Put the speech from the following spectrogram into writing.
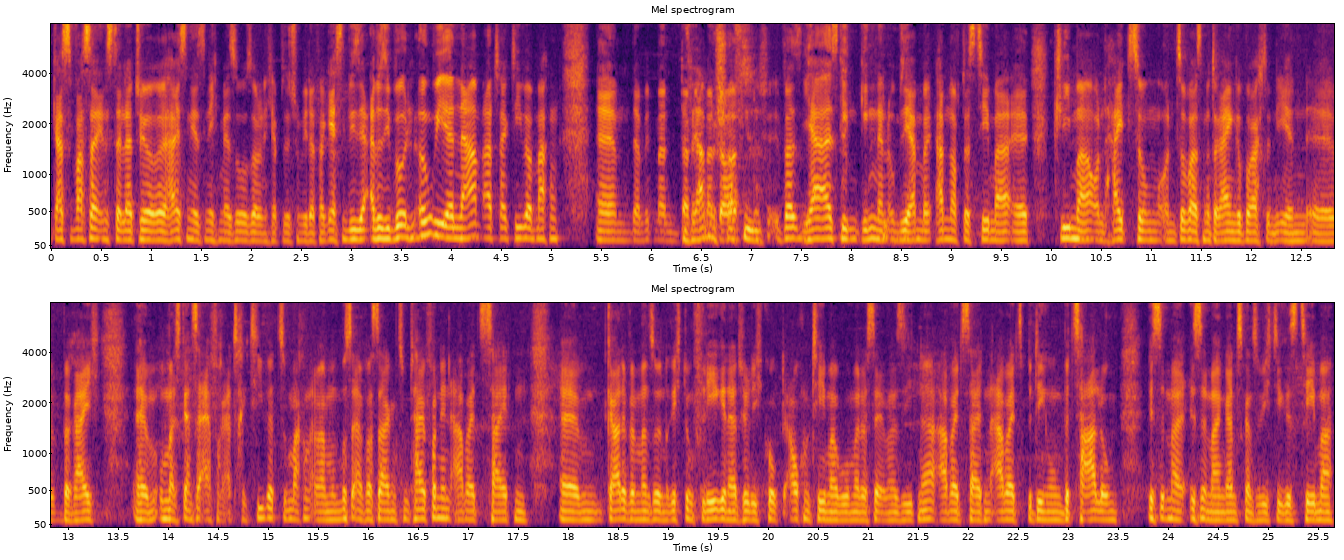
Gaswasserinstallateure heißen jetzt nicht mehr so, sondern ich habe sie schon wieder vergessen, wie sie, aber sie würden irgendwie ihren Namen attraktiver machen, ähm, damit man, damit man dort, was, ja, es ging, ging dann um, sie haben, haben noch das Thema äh, Klima und Heizung und sowas mit reingebracht in ihren äh, Bereich, ähm, um das Ganze einfach attraktiver zu machen. Aber man muss einfach sagen, zum Teil von den Arbeitszeiten, ähm, gerade wenn man so in Richtung Pflege natürlich guckt, auch ein Thema, wo man das ja immer sieht, ne? Arbeitszeiten, Arbeitsbedingungen, Bezahlung ist immer, ist immer ein ganz, ganz wichtiges Thema.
